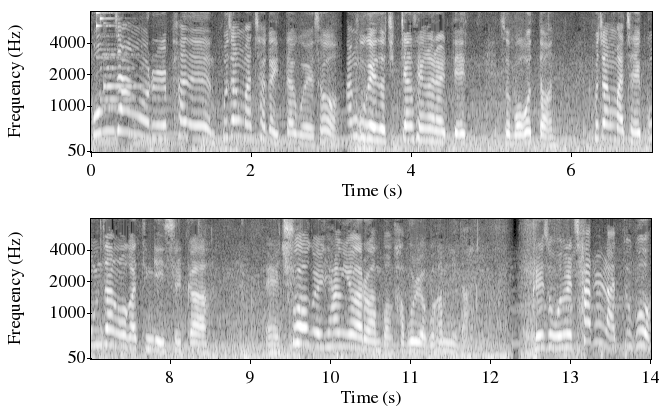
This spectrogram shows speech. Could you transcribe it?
꼼장어를 파는 포장마차가 있다고 해서 한국에서 직장 생활할 때서 먹었던 포장마차에 꼼장어 같은 게 있을까 네, 추억을 향유하러 한번 가보려고 합니다. 그래서 오늘 차를 놔두고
